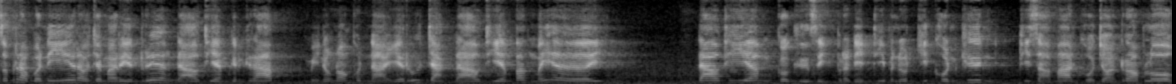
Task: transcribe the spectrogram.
สำหรับวันนี้เราจะมาเรียนเรื่องดาวเทียมกันครับ มีน้องๆ คนไหนรู้จักดาวเทียมบ้างไหมเอ่ย ดาวเทียมก็คือสิ่งประดิษฐ์ที่มนุษย์คิดค้นขึ้น ที่สามารถโคจรรอบโลก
